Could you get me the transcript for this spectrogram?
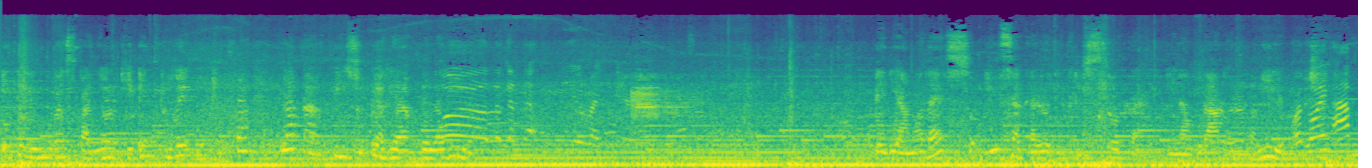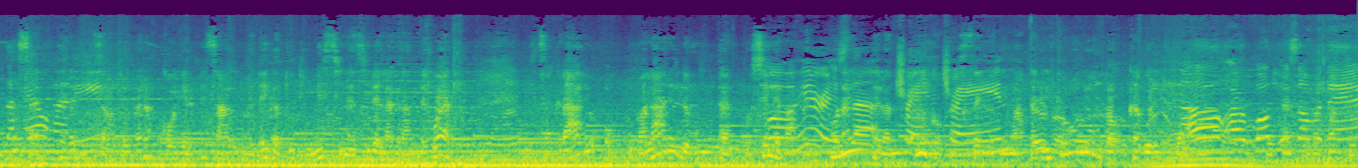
étaient les murs espagnols qui entouraient autrefois la partie supérieure de la ville. Whoa, Vediamo adesso il sacrello di Cristo Re, inaugurato nel 1807 realizzato per raccogliere le salme dei caduti messinesi della Grande Guerra. Il sacrario occupa l'area dove un tempo si elevava well, imponente l'antico castello di Mata di Tonio in Rocca Guelfana. Oh, il tempo da 4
